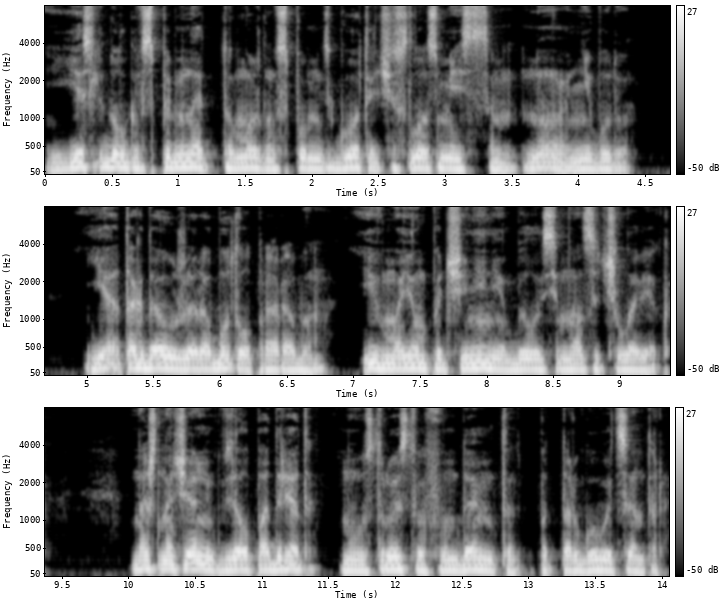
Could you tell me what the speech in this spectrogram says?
Если долго вспоминать, то можно вспомнить год и число с месяцем, но не буду. Я тогда уже работал прорабом, и в моем подчинении было 17 человек. Наш начальник взял подряд на устройство фундамента под торговый центр.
